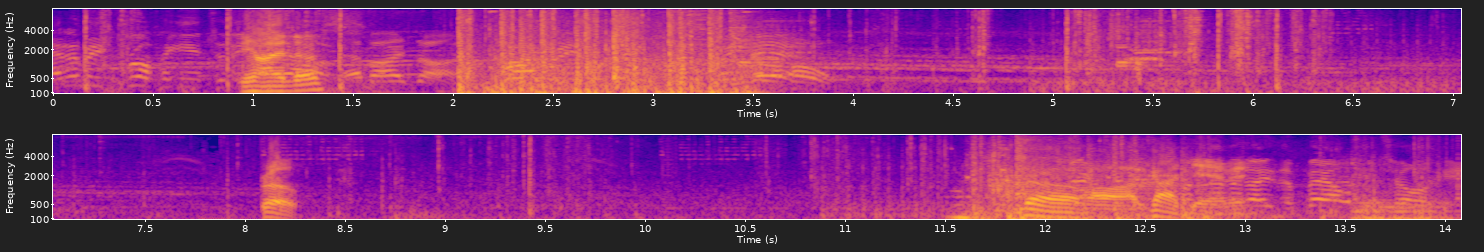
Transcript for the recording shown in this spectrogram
Enemy dropping into the Behind AR. us? Have eyes on. Primary position. Bring their hole. Bro. No, oh, god damn it. Eliminate the bounty target.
